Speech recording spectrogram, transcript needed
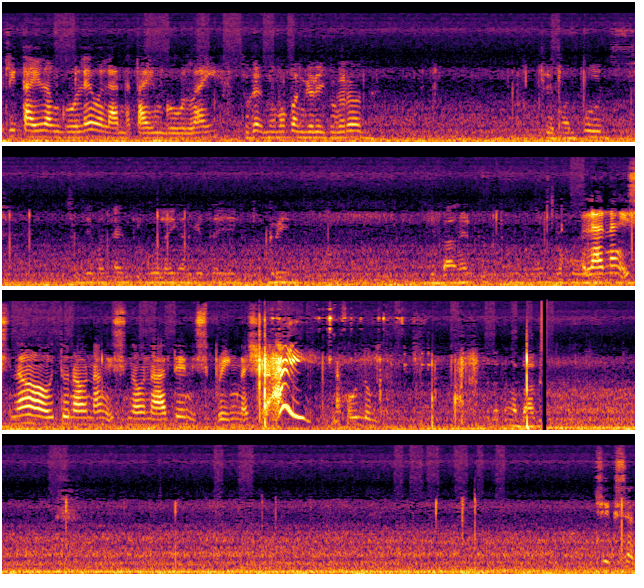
Bili tayo ng gulay. Wala na tayong gulay. So kaya mamapanggali ko karod. Save on foods. So di man kayo tigulay nga kita yung green. Di bangit ko. Wala nang snow. Tunaw ng snow natin. Spring na siya. Ay! Nahulog. Ito nga bago. Zigzag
